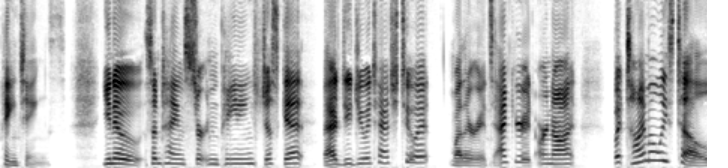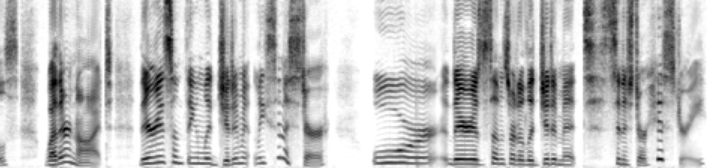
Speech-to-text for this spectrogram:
paintings. You know, sometimes certain paintings just get bad juju attached to it, whether it's accurate or not. But time always tells whether or not there is something legitimately sinister or there is some sort of legitimate sinister history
